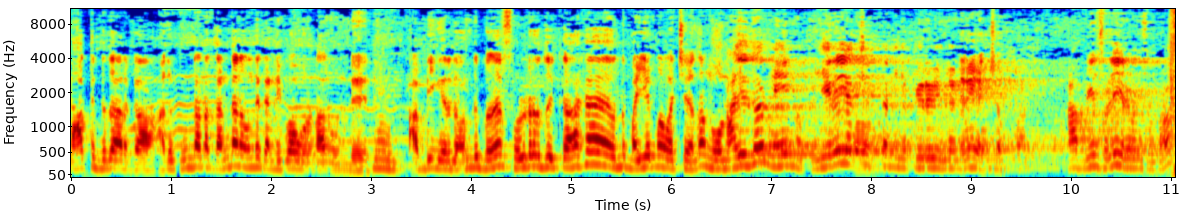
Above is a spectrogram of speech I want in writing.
பார்த்துட்டு தான் இருக்கான். அதுக்கு உண்டான தண்டனை வந்து கண்டிப்பா ஒரு நாள் உண்டு. அப்படிங்கறத வந்து சொல்றதுக்காக வந்து மையமா வச்சதுதான் அதுதான் மெயின் இறையச்சத்தை நீங்க பெறுவீங்க நிறைய அச்சம் அப்படின்னு சொல்லி இறைவன் சொல்றான்.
